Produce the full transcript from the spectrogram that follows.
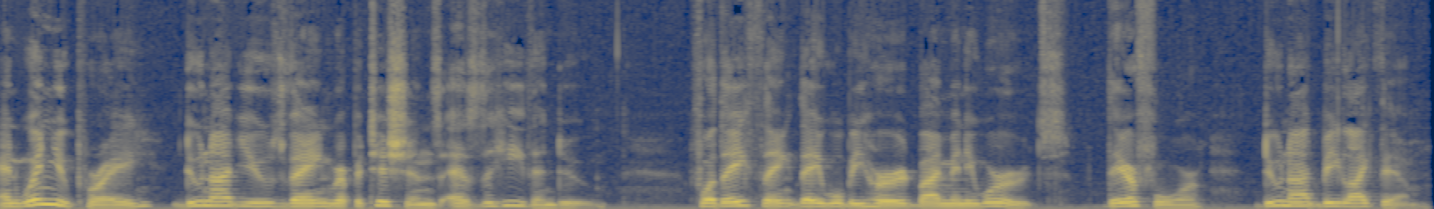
And when you pray, do not use vain repetitions as the heathen do, for they think they will be heard by many words. Therefore, do not be like them,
